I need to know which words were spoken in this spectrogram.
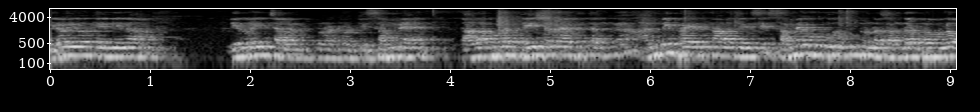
ఇరవయో తేదీన నిర్వహించాలనుకున్నటువంటి సమ్మె దాదాపుగా దేశవ్యాప్తంగా అన్ని ప్రయత్నాలు చేసి సమ్మెకు కూర్చుంటున్న సందర్భంలో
